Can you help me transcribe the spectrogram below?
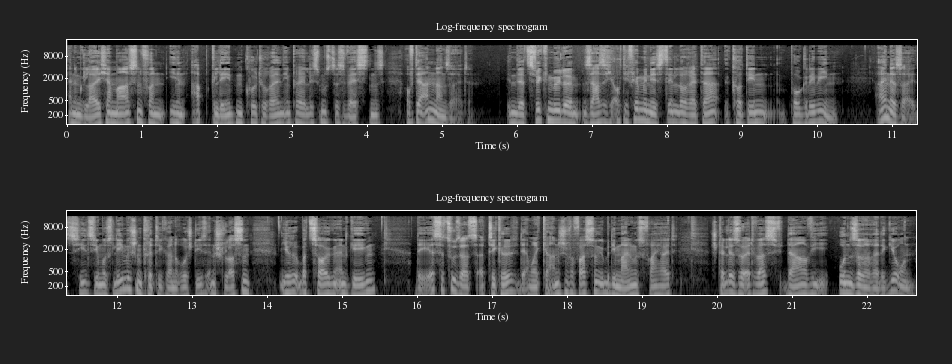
einem gleichermaßen von ihnen abgelehnten kulturellen Imperialismus des Westens auf der anderen Seite. In der Zwickmühle sah sich auch die Feministin Loretta Cotin Pogrebin. Einerseits hielt sie muslimischen Kritikern Rushdies entschlossen ihre Überzeugung entgegen, der erste Zusatzartikel der amerikanischen Verfassung über die Meinungsfreiheit stelle so etwas dar wie unsere Religion.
